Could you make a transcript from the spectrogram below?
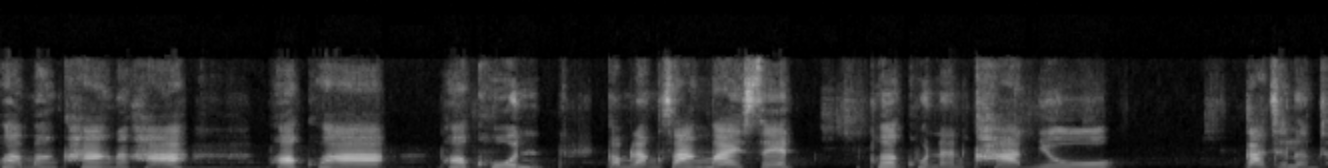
ความมั่งคั่งนะคะ เพราะความเพราะคุณกำลังสร้าง mindset เพื่อคุณนั้นขาดอยู่ การเฉลิมฉ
